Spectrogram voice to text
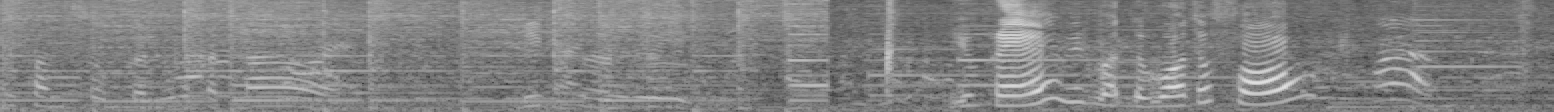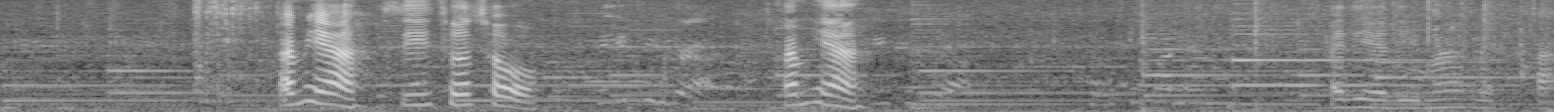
มีความสุขกับลูกกระเต้า Big Turtle You play with what the waterfall Come here see turtle Come here ไอเดียดีมากเลยค่ะ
